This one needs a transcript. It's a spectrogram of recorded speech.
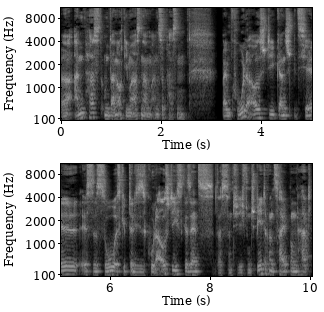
äh, anpasst, um dann auch die Maßnahmen anzupassen. Beim Kohleausstieg ganz speziell ist es so, es gibt ja dieses Kohleausstiegsgesetz, das natürlich für einen späteren Zeitpunkt hat.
